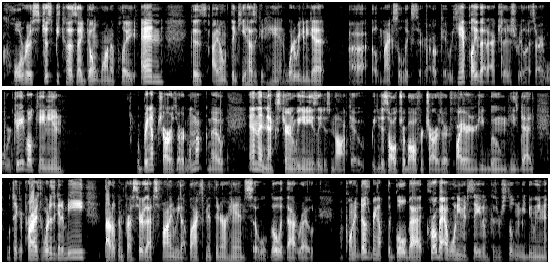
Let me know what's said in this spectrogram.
Colress just because I don't want to play N, because I don't think he has a good hand. What are we going to get? Uh, Max Elixir. Okay, we can't play that actually, I just realized. Alright, we'll retreat Volcanion. We'll bring up Charizard, we'll knock him out, and then next turn we can easily just knock out. We can just Ultra Ball for Charizard, Fire Energy, boom, he's dead. We'll take a prize. What is it going to be? Battle Compressor, that's fine. We got Blacksmith in our hand, so we'll go with that route. My opponent does bring up the Golbat. Crobat won't even save him because we're still going to be doing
